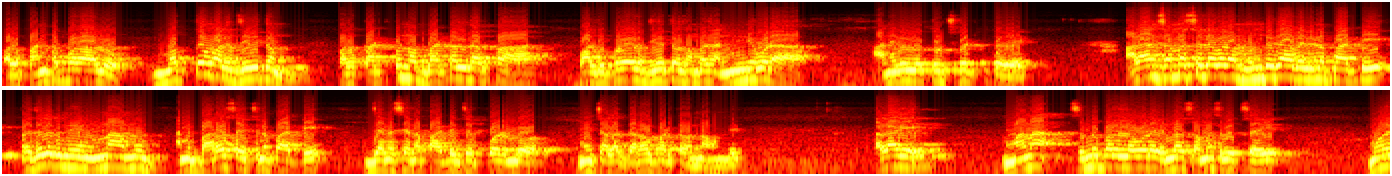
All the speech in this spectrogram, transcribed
వాళ్ళ పంట పొలాలు మొత్తం వాళ్ళ జీవితం వాళ్ళు కట్టుకున్న బట్టలు తప్ప వాళ్ళు ఇప్పటివరకు జీవితం సమస్య అన్ని కూడా ఆ నీళ్ళలో తుడిచిపెట్టుకుపోయాయి. అలాంటి సమస్యల్లో కూడా ముందుగా వెళ్ళిన పార్టీ ప్రజలకు మేము ఉన్నాము అని భరోసా ఇచ్చిన పార్టీ జనసేన పార్టీ చెప్పుకోవడంలో మేము చాలా గర్వపడుతూ ఉన్నామండి అలాగే మన సున్నుపల్లిలో కూడా ఎన్నో సమస్యలు వచ్చాయి. మూడు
